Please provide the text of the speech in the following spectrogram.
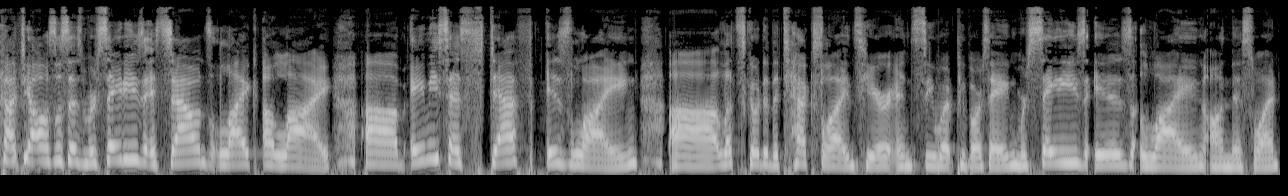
Katya also says, Mercedes, it sounds like a lie. Um, Amy says, Steph is lying. Uh, let's go to the text lines here and see what people are saying. Mercedes is lying on this one.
